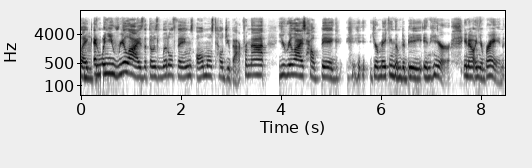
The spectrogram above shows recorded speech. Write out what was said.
Like, mm-hmm. and when you realize that those little things almost held you back from that, you realize how big you're making them to be in here, you know, in your brain.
